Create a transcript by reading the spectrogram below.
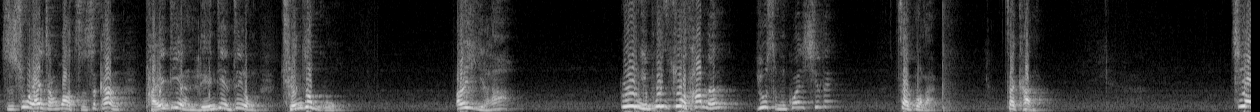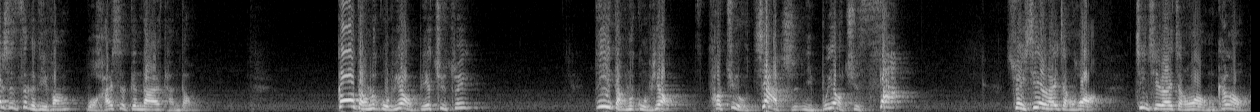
指数来讲的话，只是看台电、联电这种权重股而已啦。如果你不是做他们，有什么关系呢？再过来，再看。既然是这个地方，我还是跟大家谈到，高档的股票别去追，低档的股票。它具有价值，你不要去杀。所以现在来讲的话，近期来讲的话，我们看到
